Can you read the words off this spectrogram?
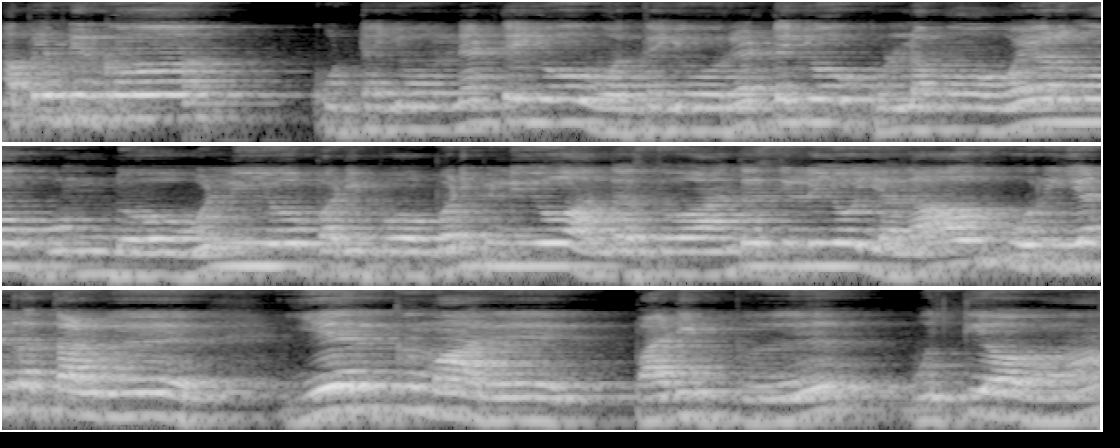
அப்போ எப்படி இருக்கும்? குட்டையோ நெட்டையோ ஒத்தையோ ரெட்டையோ குள்ளமோ உயரமோ குண்டோ ஒல்லியோ படிப்போ படிப்பில்லையோ அந்தஸ்தோ அந்தஸ்தில்லையோ ஏதாவது ஒரு ஏற்றத்தாழ்வு ஏறுக்குமாறு படிப்பு உத்தியோகம்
